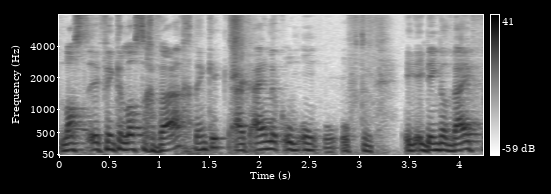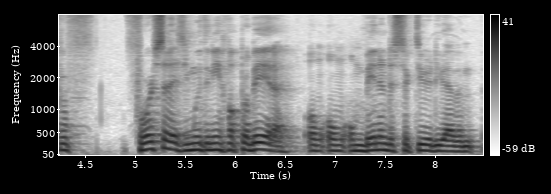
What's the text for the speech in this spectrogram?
last, vind ik een lastige vraag, denk ik. Uiteindelijk om, om of te, ik, ik denk dat wij voorstellen is, je moet in ieder geval proberen om, om, om binnen de structuren die we hebben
